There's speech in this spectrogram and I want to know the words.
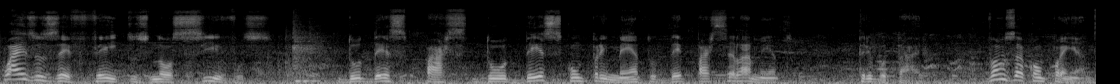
Quais os efeitos nocivos do, despar, do descumprimento de parcelamento tributário? Vamos acompanhando.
